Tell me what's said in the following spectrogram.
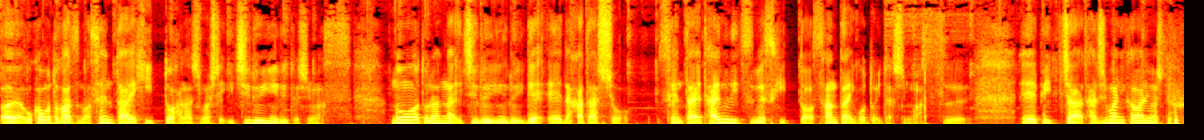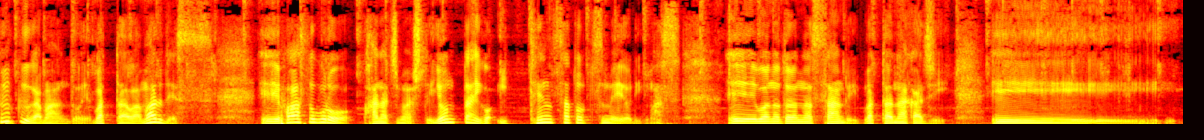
岡本和真、センターへヒットを放ちまして、一塁二塁とします。ノーアウトランナー一塁二塁で、中田翔、センターへタイムリーツーベースヒット、3対5といたします。えー、ピッチャー、田島に変わりまして、福がマウンドへ、バッターは丸です。えー、ファーストゴロを放ちまして、4対5、1点差と詰め寄ります。えー、ワンアウトランナー三塁、バッター中島、えー、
